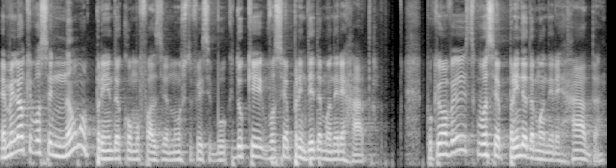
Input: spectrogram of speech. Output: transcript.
É melhor que você não aprenda como fazer anúncios no Facebook do que você aprender da maneira errada. Porque uma vez que você aprende da maneira errada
